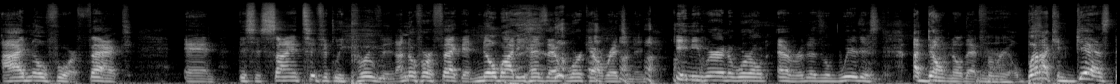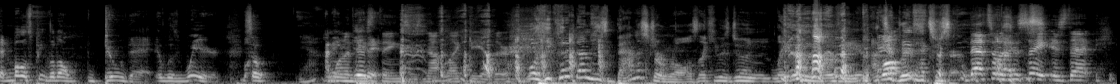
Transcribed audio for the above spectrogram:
I know for a fact, and this is scientifically proven. I know for a fact that nobody has that workout regimen anywhere in the world ever. That's the weirdest. I don't know that for real, but I can guess that most people don't do that. It was weird. So yeah. I One didn't of get these it. things is not like the other. Well, he could have done his banister rolls like he was doing later in the movie. That's a great exercise. That's what I was gonna say. Is that he,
